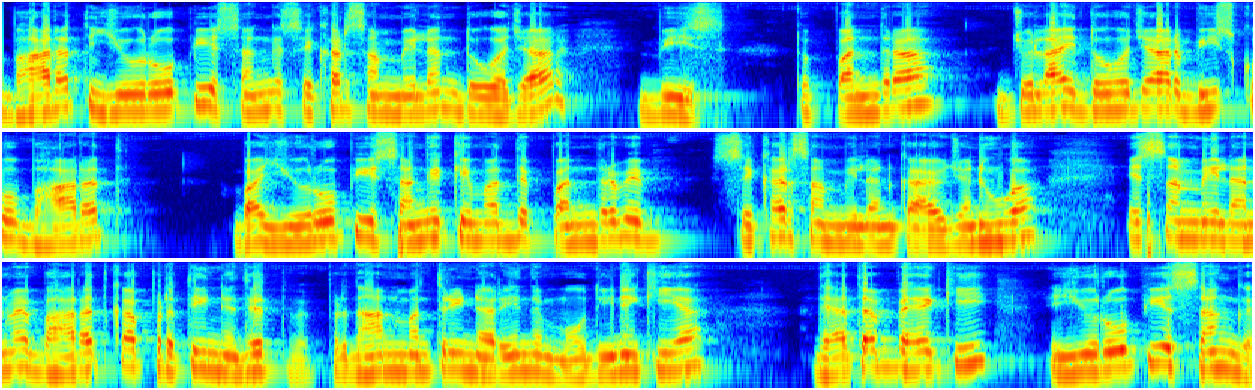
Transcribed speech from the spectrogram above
भारत यूरोपीय संघ शिखर सम्मेलन 2020 तो 15 जुलाई 2020 को भारत व यूरोपीय संघ के मध्य पंद्रहवें शिखर सम्मेलन का आयोजन हुआ। इस सम्मेलन में भारत का प्रतिनिधित्व प्रधानमंत्री नरेंद्र मोदी ने किया। ध्यातव्य है कि यूरोपीय संघ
